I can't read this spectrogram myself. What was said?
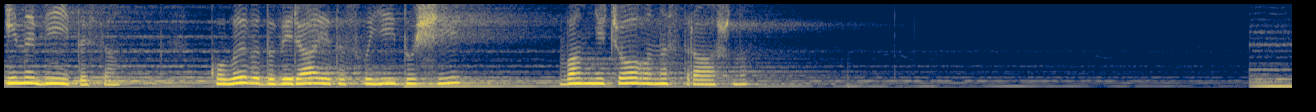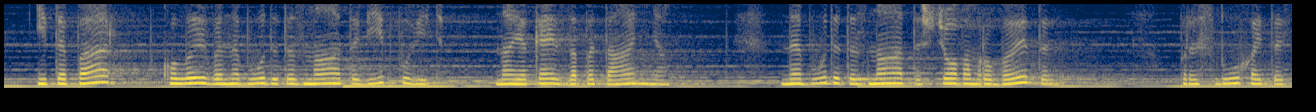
І не бійтеся, коли ви довіряєте своїй душі, вам нічого не страшно. І тепер, коли ви не будете знати відповідь на якесь запитання, не будете знати, що вам робити, прислухайтесь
